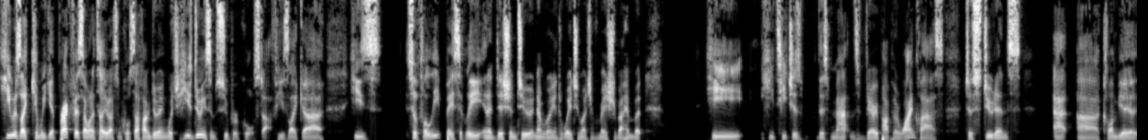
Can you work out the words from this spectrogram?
he was like, "Can we get breakfast? I want to tell you about some cool stuff I'm doing." Which he's doing some super cool stuff. He's like, uh, he's so Philippe basically, in addition to, and I'm going into way too much information about him, but he he teaches this mat this very popular wine class to students at uh, Columbia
